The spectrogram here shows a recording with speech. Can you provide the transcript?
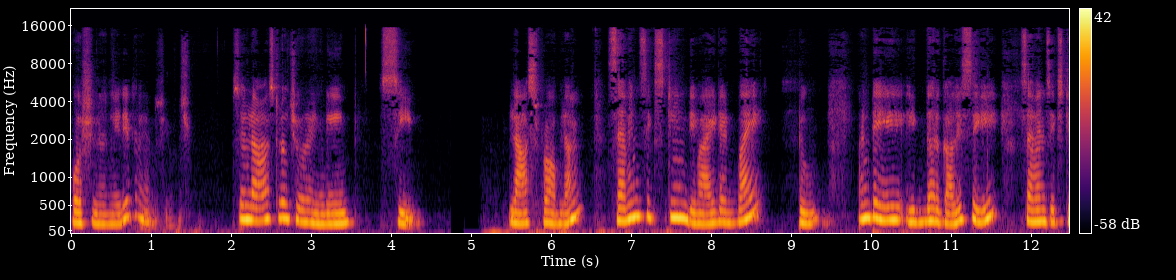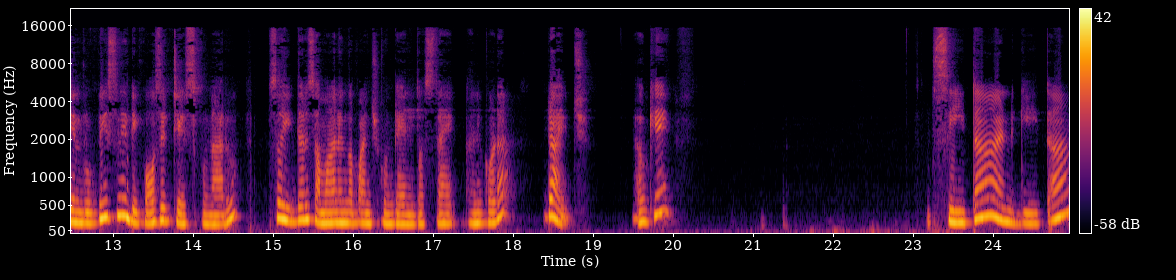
క్వశ్చన్ అనేది తయారు చేయొచ్చు సో లాస్ట్లో చూడండి. C last problem seven sixteen divided by two అంటే ఇద్దరు కలిసి సెవెన్ సిక్స్టీన్ రూపీస్ని డిపాజిట్ చేసుకున్నారు. సో ఇద్దరు సమానంగా పంచుకుంటే ఎంత వస్తాయి అని కూడా రాయొచ్చు. Okay Sita and Gita.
